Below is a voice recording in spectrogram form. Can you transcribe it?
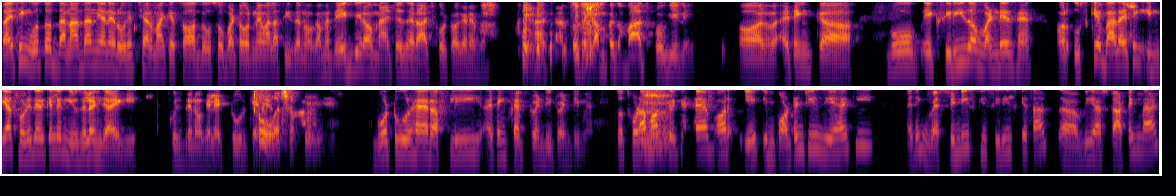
तो आई थिंक वो तो दनादन यानी रोहित शर्मा के सौ दो सौ बटोरने वाला सीज़न होगा। मैं देख भी रहा हूँ मैचेस है राजकोट वगैरह में। हाँ चार सौ से कम पे तो बात होगी नहीं। और आई थिंक uh, वो एक सीरीज़ ऑफ़ वनडेज हैं। और उसके बाद आई थिंक इंडिया थोड़ी देर के लिए न्यूजीलैंड जाएगी कुछ दिनों के लिए एक टूर के लिए। अच्छा। वो टूर है रफली आई थिंक फेब 2020 में। तो थोड़ा बहुत क्रिकेट है और एक इम्पोर्टेंट चीज़ ये है कि आई थिंक वेस्ट इंडीज की सीरीज़ के साथ we are starting that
